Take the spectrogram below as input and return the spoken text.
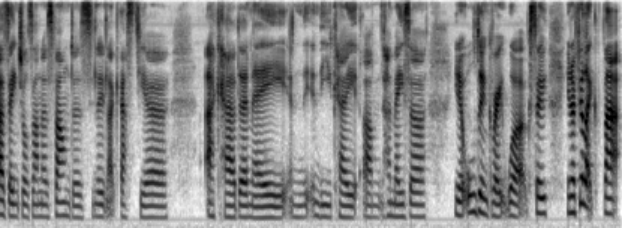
as angels and as founders. You know, like Astia, Academy in the in the UK, um, Hermesa, you know, all doing great work. So you know, I feel like that.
